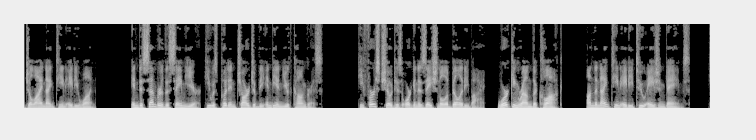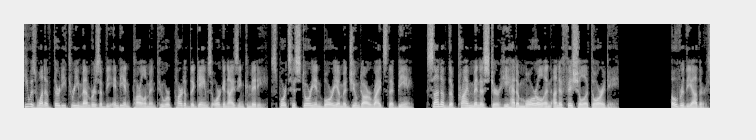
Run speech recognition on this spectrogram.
July 1981. In December the same year, he was put in charge of the Indian Youth Congress. He first showed his organisational ability by «working round the clock» On the 1982 Asian Games. He was one of 33 members of the Indian Parliament who were part of the Games Organising Committee. Sports historian Boria Majumdar writes that being son of the Prime Minister he had a moral and unofficial authority over the others.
